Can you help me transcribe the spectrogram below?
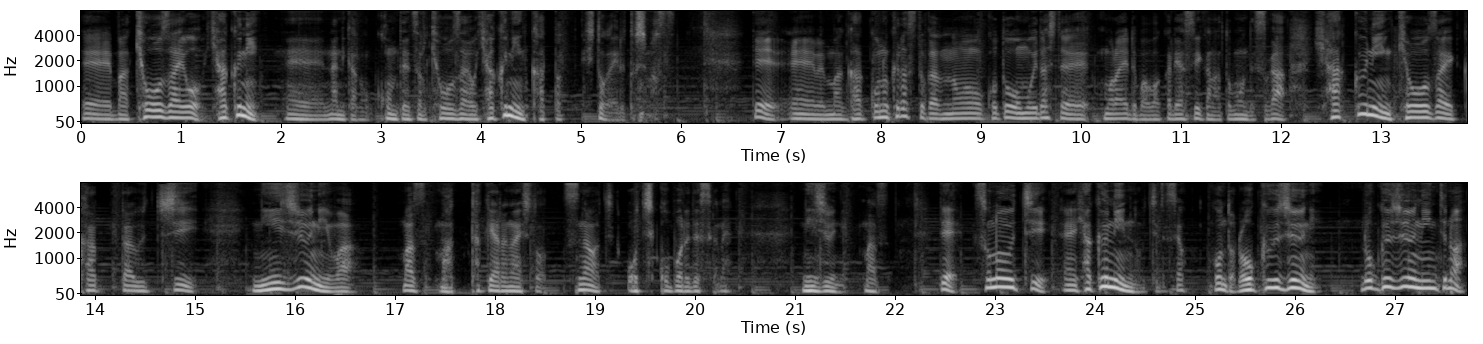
えー、まあ教材を100人、えー、何かのコンテンツの教材を100人買った人がいるとします。で、えーまあ、学校のクラスとかのことを思い出してもらえれば分かりやすいかなと思うんですが100人教材買ったうち20人はまず全くやらない人すなわち落ちこぼれですよね20人まずでそのうち100人のうちですよ。今度60人。60人っていうのは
